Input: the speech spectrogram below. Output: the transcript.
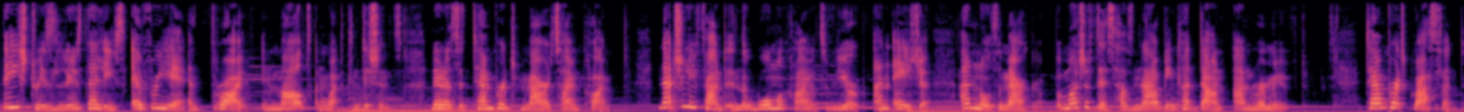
These trees lose their leaves every year and thrive in mild and wet conditions, known as a temperate maritime climate, naturally found in the warmer climates of Europe and Asia and North America, but much of this has now been cut down and removed. Temperate grassland,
